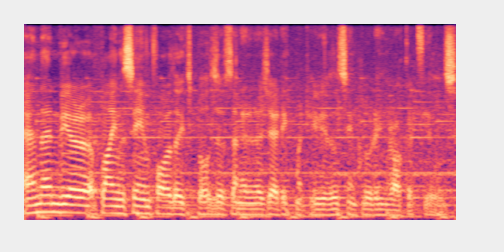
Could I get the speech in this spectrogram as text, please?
And then we are applying the same for the explosives and energetic materials, including rocket fuels.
